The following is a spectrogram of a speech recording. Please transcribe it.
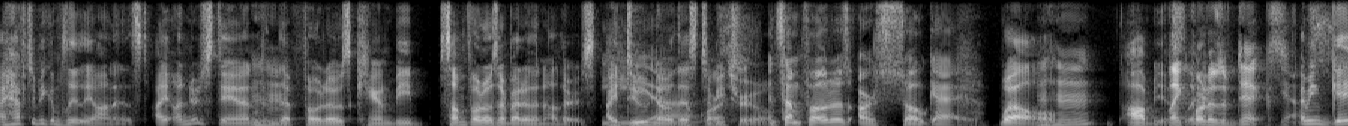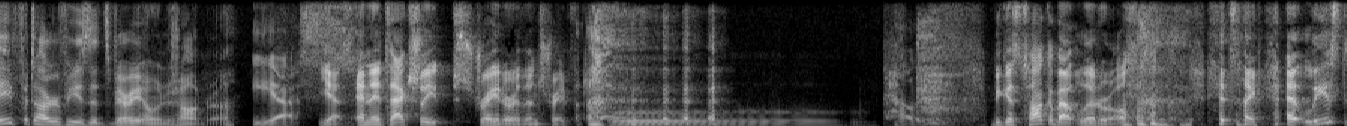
I have to be completely honest. I understand Mhm. that photos can be some photos are better than others. I do know this to be true. And some photos are so gay. Well, Mhm. obviously. Like photos of dicks. Yeah. I mean, gay photography is its very own genre. Yes. Yes. And it's actually straighter than straight photography. Ooh. Pelly. Because talk about literal. it's like at least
